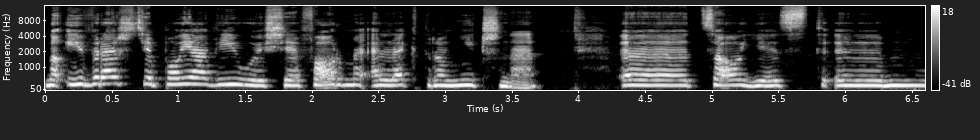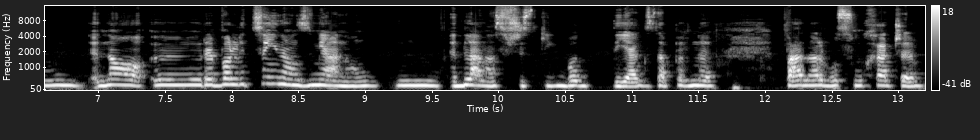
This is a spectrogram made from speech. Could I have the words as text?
No i wreszcie pojawiły się formy elektroniczne co jest no, y, rewolucyjną zmianą dla nas wszystkich, bo jak zapewne Pan albo słuchacze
